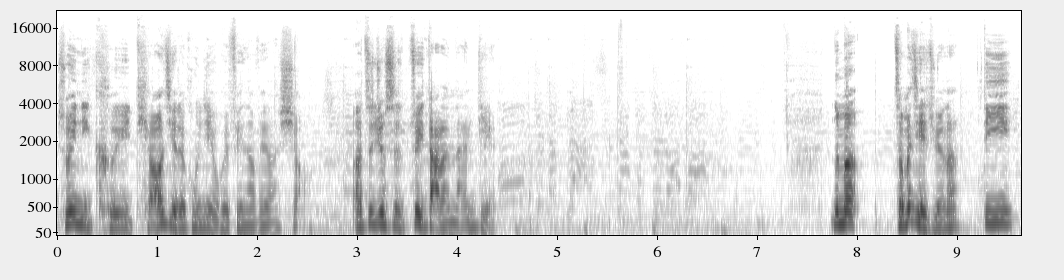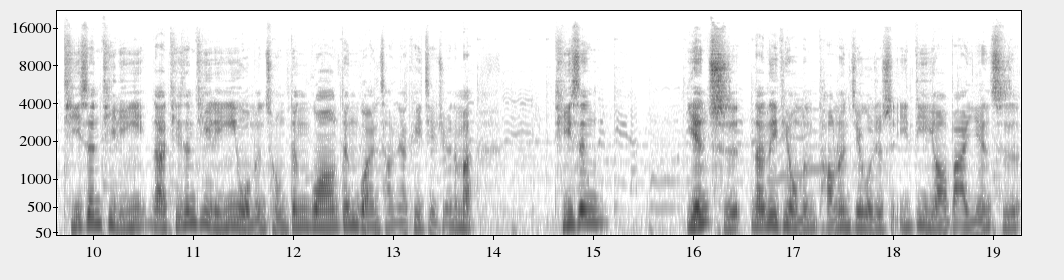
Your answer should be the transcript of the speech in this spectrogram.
所以你可以调节的空间也会非常非常小。啊，这就是最大的难点。那么怎么解决呢？第一，提升 T 零一。那提升 T 零一，我们从灯光、灯管厂家可以解决。那么提升延迟，那那天我们讨论结果就是一定要把延迟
